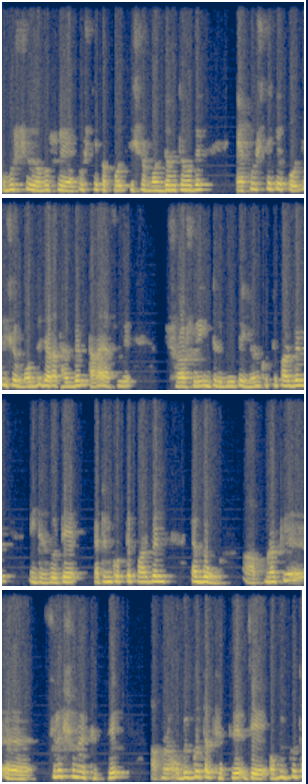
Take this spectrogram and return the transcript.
অবশ্যই অবশ্যই একুশ থেকে পঁয়ত্রিশের মধ্যে হতে হবে। একুশ থেকে পঁয়ত্রিশের মধ্যে যারা থাকবেন, তারাই আসলে সরাসরি ইন্টারভিউতে জয়েন করতে পারবেন। ইন্টারভিউতে অ্যাটেন্ড করতে পারবেন এবং আপনাকে সিলেকশনের ক্ষেত্রে, আপনার অভিজ্ঞতার ক্ষেত্রে, যে অভিজ্ঞতা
